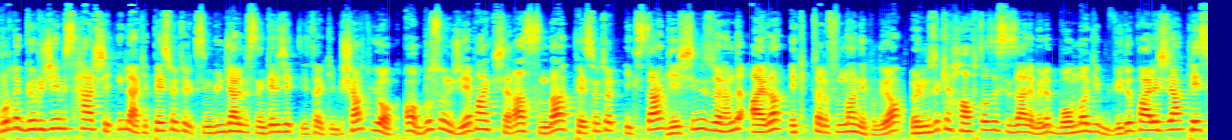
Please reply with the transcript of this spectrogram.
Burada göreceğimiz her şey illaki PS X'in güncellemesine gelecek diye tabii ki bir şart yok. Ama bu sonucu yapan kişiler aslında PS X'ten geçtiğimiz dönemde ayrılan ekip tarafından yapılıyor. Önümüzdeki haftada sizlerle böyle bomba gibi bir video paylaşacağım. PS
